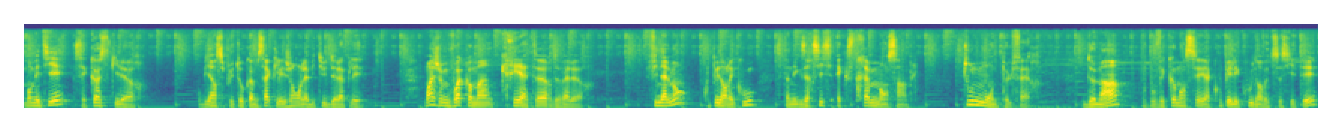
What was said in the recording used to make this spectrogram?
Mon métier, c'est cost killer. Ou bien c'est plutôt comme ça que les gens ont l'habitude de l'appeler. Moi, je me vois comme un créateur de valeur. Finalement, couper dans les coûts, c'est un exercice extrêmement simple. Tout le monde peut le faire. Demain, vous pouvez commencer à couper les coûts dans votre société.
